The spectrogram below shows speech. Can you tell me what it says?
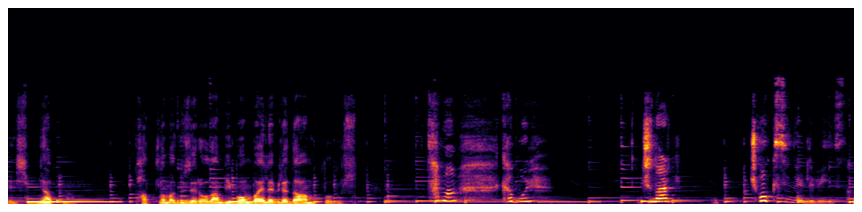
Yeşim yapma. Patlamak üzere olan bir bombayla bile daha mutlu olursun. Tamam kabul. Çınar çok sinirli bir insan.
